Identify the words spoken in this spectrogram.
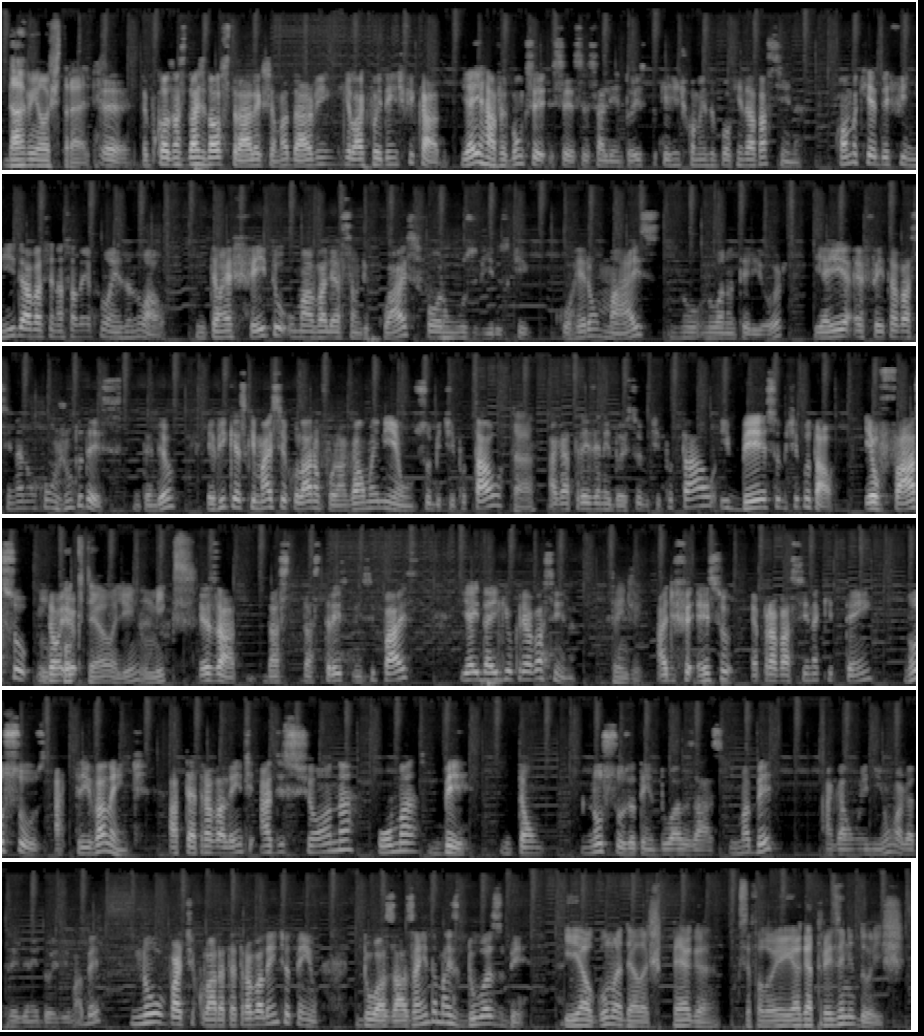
Darwin, Austrália. É, é por causa de uma cidade da Austrália que chama Darwin, que lá foi identificado. E aí, Rafa, é bom que você, salientou isso porque a gente comenta um pouquinho da vacina. Como é que é definida a vacinação da influenza anual? Então é feito uma avaliação de quais foram os vírus que correram mais no, no ano anterior, e aí é feita a vacina num conjunto desses, entendeu? Eu vi que as que mais circularam foram H1N1 subtipo tal, Tá. H3N2 subtipo tal e B subtipo tal. Eu faço, Um então eu, coquetel ali, um mix. exato, das, das três principais, e aí daí que eu criei a vacina. Entendi. A dif- isso é para vacina que tem no SUS, a trivalente. A tetravalente adiciona uma B. Então, no SUS eu tenho duas As e uma B, H1N1, H3N2 e uma B. No particular, a tetravalente eu tenho duas As ainda, mas duas B. E alguma delas pega, que você falou aí, H3N2.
